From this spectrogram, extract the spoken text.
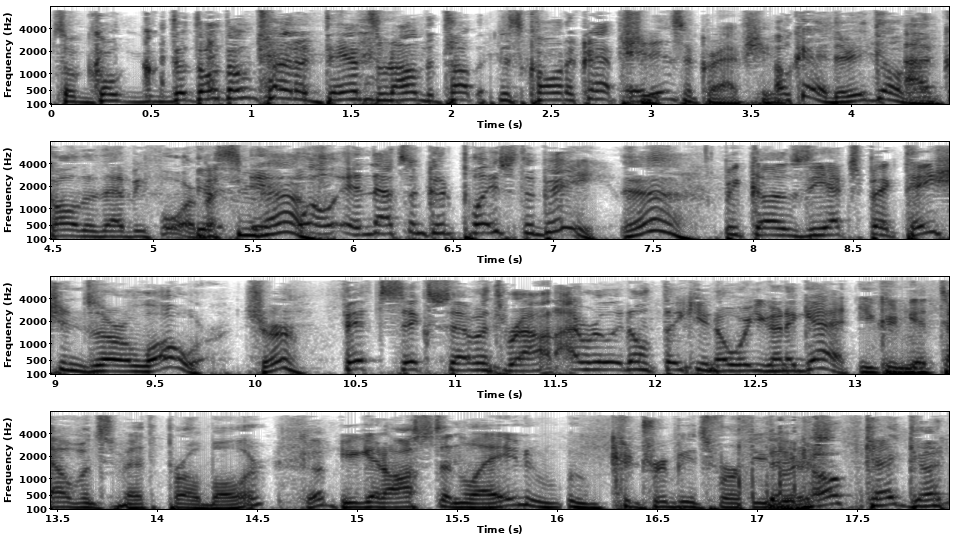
So go, go, don't don't try to dance around the top. Just call it a crapshoot. It is a crapshoot. Okay, there you go. man. I've called it that before. Yes, you it- have. Well, and that's a good place to be. Yeah, Because the expectations are lower. sure. Fifth, sixth, seventh round, I really don't think you know what you're going to get. You can get mm-hmm. Telvin Smith, Pro Bowler. Good. You get Austin Lane, who, who contributes for a few There you years. go. Okay, good.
